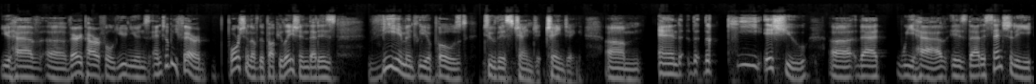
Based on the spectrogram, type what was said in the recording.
you have uh, very powerful unions, and to be fair, a portion of the population that is vehemently opposed to this change, changing. Um, and the, the key issue uh, that we have is that essentially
